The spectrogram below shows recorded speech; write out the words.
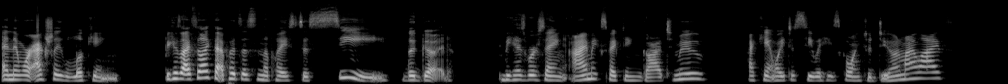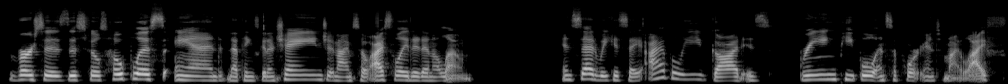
and then we're actually looking because I feel like that puts us in the place to see the good because we're saying, I'm expecting God to move. I can't wait to see what He's going to do in my life. Versus this feels hopeless and nothing's going to change and I'm so isolated and alone. Instead, we could say, I believe God is bringing people and support into my life.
